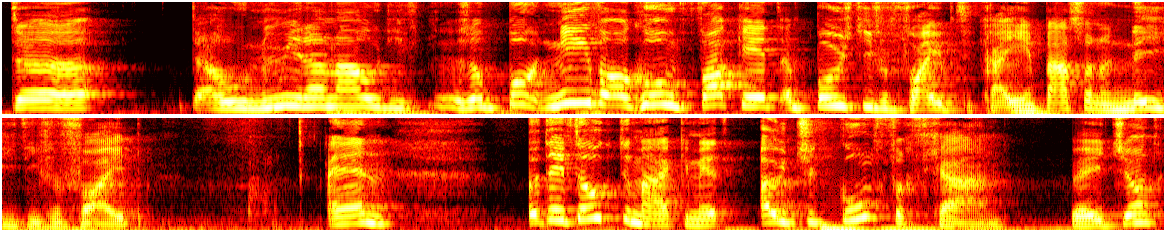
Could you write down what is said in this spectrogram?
te... hoe noem je dat nou? Die, in ieder geval gewoon fuck it, een positieve vibe te krijgen in plaats van een negatieve vibe. En het heeft ook te maken met uit je comfort gaan. Weet je, want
